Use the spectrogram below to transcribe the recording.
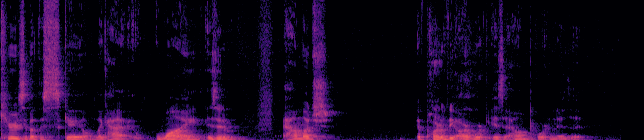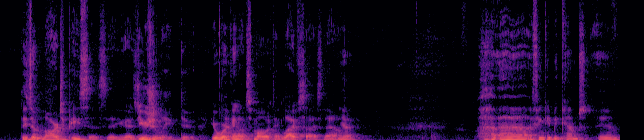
curious about the scale. Like how why is it how much a part of the artwork is it? How important is it? These are large pieces that you guys usually do. You're working on smaller things, life size now. Yeah. Uh, I think it becomes um,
